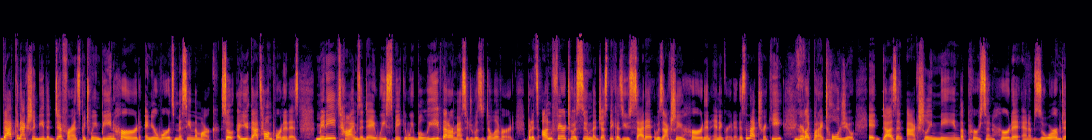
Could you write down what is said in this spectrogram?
that can actually be the difference between being heard and your words missing the mark. So you, that's how important it is. Many times a day we speak and we believe that our message was delivered but it's unfair to assume that just because you said it, it was actually heard and integrated. Isn't that tricky? Yeah. you're like but i told you. It doesn't actually mean the person heard it and absorbed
